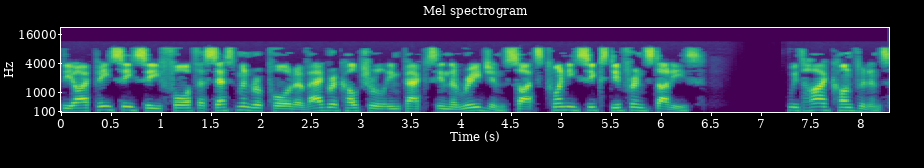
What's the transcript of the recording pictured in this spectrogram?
The IPCC Fourth Assessment Report of Agricultural Impacts in the region cites 26 different studies. With high confidence,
